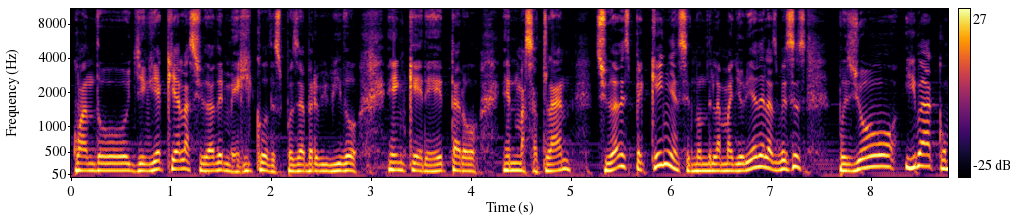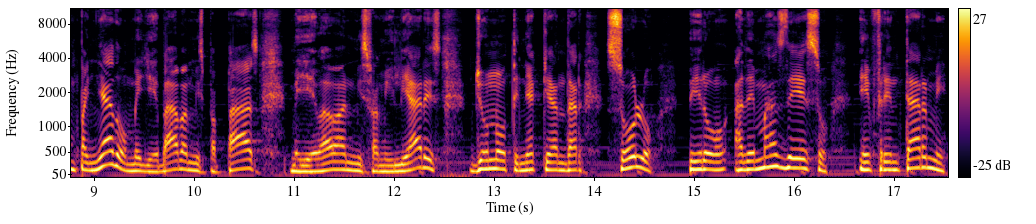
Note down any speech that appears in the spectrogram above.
Cuando llegué aquí a la Ciudad de México, después de haber vivido en Querétaro, en Mazatlán, ciudades pequeñas en donde la mayoría de las veces pues yo iba acompañado, me llevaban mis papás, me llevaban mis familiares, yo no tenía que andar solo, pero además de eso, enfrentarme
